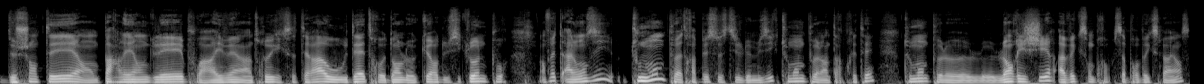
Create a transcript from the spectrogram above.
de chanter, en parler anglais pour arriver à un truc, etc. Ou d'être dans le cœur du cyclone pour. En fait, allons-y. Tout le monde peut attraper ce style de musique, tout le monde peut l'interpréter, tout le monde peut le- le- l'enrichir avec son sa propre expérience.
